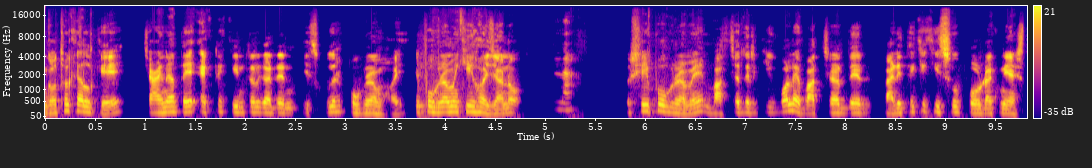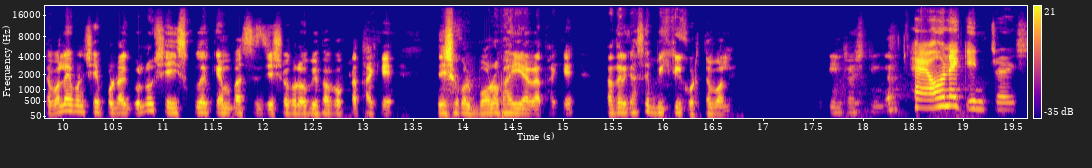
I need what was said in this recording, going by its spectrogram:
গতকালকে চায়নাতে একটা কিন্টার গার্ডেন স্কুলের প্রোগ্রাম হয়। এই প্রোগ্রামে কি হয় জানো? না। তো সেই প্রোগ্রামে বাচ্চাদের কি বলে? বাচ্চাদের বাড়ি থেকে কিছু প্রোডাক্ট নিয়ে আসতে বলে এবং সেই প্রোডাক্টগুলো সেই স্কুলের ক্যাম্পাসে যে সকল অভিভাবকরা থাকে যে সকল বড় ভাইয়ারা থাকে তাদের কাছে বিক্রি করতে বলে। ইন্টারেস্টিং না? হ্যাঁ অনেক ইন্টারেস্ট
